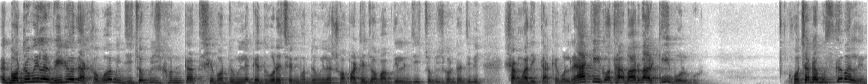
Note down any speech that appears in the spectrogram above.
এক ভদ্রমহিলার ভিডিও দেখাবো। আমি জি চব্বিশ ঘণ্টা সে ভদ্রমহিলাকে ধরেছেন। ভদ্রমহিলা সপাটে জবাব দিলেন জি চব্বিশ ঘণ্টা যিনি সাংবাদিক তাকে বললেন, একই কথা, বারবার কি বলব? খোঁচাটা বুঝতে পারলেন?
